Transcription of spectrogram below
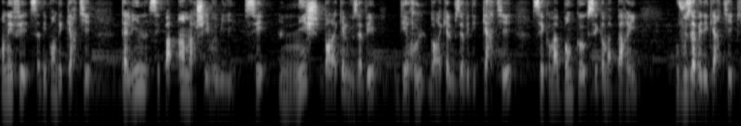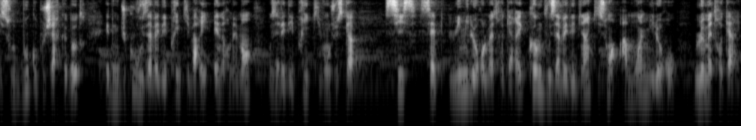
En effet, ça dépend des quartiers. Tallinn, c'est pas un marché immobilier, c'est une niche dans laquelle vous avez des rues, dans laquelle vous avez des quartiers. C'est comme à Bangkok, c'est comme à Paris. Vous avez des quartiers qui sont beaucoup plus chers que d'autres, et donc du coup, vous avez des prix qui varient énormément. Vous avez des prix qui vont jusqu'à 6, 7, 8 000 euros le mètre carré, comme vous avez des biens qui sont à moins de 1000 euros le mètre carré.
